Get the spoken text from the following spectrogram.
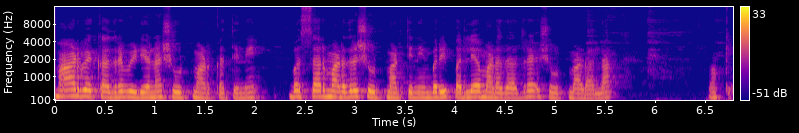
ಮಾಡಬೇಕಾದ್ರೆ ವಿಡಿಯೋನ ಶೂಟ್ ಮಾಡ್ಕೊತೀನಿ. ಬಸ್ಸಾರು ಮಾಡಿದ್ರೆ ಶೂಟ್ ಮಾಡ್ತೀನಿ. ಬರೀ ಪಲ್ಯ ಮಾಡೋದಾದರೆ ಶೂಟ್ ಮಾಡಲ್ಲ. ಓಕೆ.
